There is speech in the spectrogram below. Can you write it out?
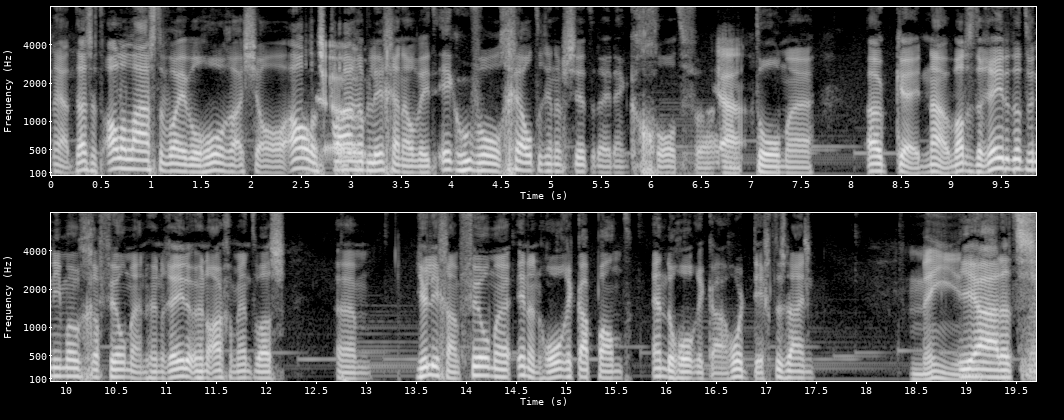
Nou ja, dat is het allerlaatste wat je wil horen als je al alles Zo. klaar hebt liggen. En al weet ik hoeveel geld erin hebt zitten. Dat je denkt, godverdomme. Ja. Oké, nou, wat is de reden dat we niet mogen gaan filmen? En hun reden, hun argument was... ehm, jullie gaan filmen in een horecapand. En de horeca hoort dicht te zijn. Meen je? Ja, dat, is-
